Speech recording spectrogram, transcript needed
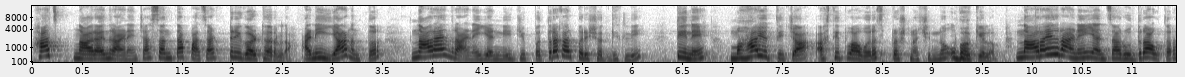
हाच नारायण राणेंच्या संतापाचा ट्रिगर ठरला. आणि यानंतर नारायण राणे यांनी जी पत्रकार परिषद घेतली तिने महायुतीच्या अस्तित्वावरच प्रश्नचिन्ह उभं केलं. नारायण राणे यांचा रुद्रावतार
